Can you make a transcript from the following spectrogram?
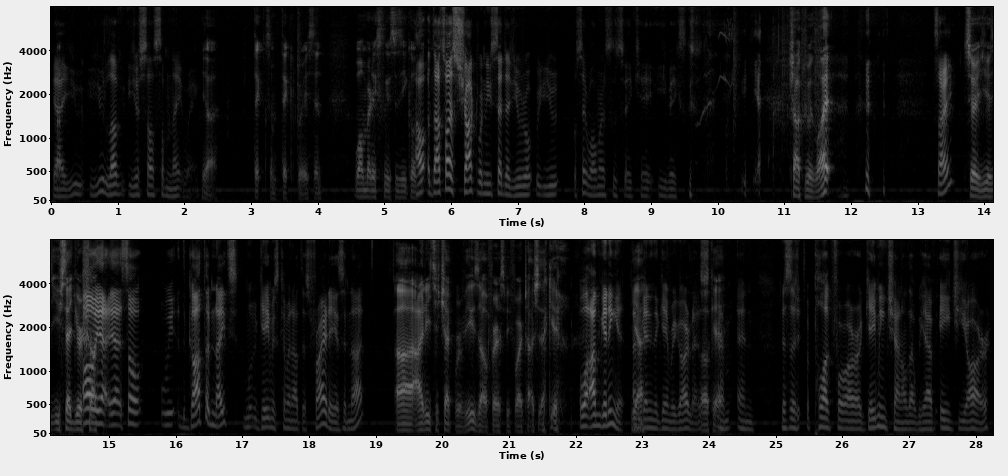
Yeah, you you love yourself some Nightwing. Yeah, thick some thick Grayson. Walmart exclusives equals. I, that's why I was shocked when you said that you you said Walmart exclusive, aka eBay exclusive. yeah. Shocked with what? Sorry. So you you said you're Oh shocked. yeah, yeah. So we the Gotham Knights game is coming out this Friday, is it not? Uh, I need to check reviews out first before I touch that game. Well, I'm getting it. Yeah. I'm getting the game regardless. Okay. Um, and this is a plug for our gaming channel that we have, AGR.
